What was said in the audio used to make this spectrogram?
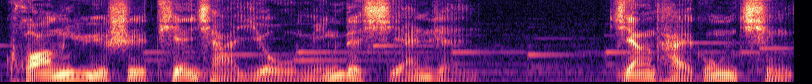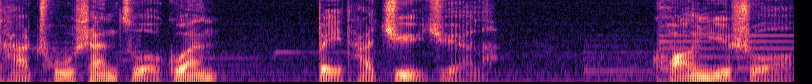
狂玉是天下有名的贤人，姜太公请他出山做官，被他拒绝了。狂玉说：“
